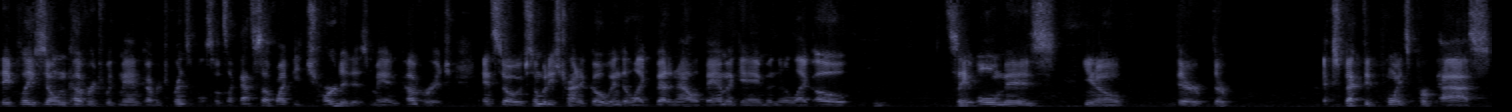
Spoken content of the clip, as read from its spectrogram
they play zone coverage with man coverage principle. So it's like that stuff might be charted as man coverage. And so if somebody's trying to go into like bet an Alabama game and they're like, oh, say Ole Miss, you know, their their expected points per pass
